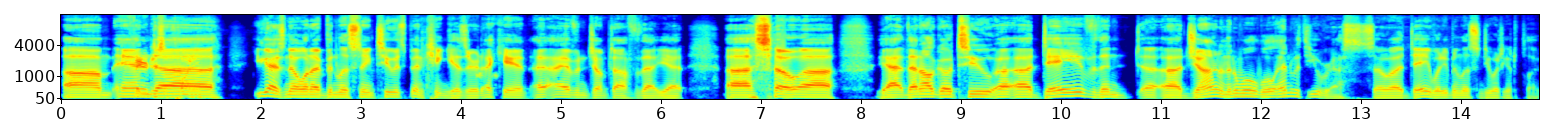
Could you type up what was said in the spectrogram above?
Um, and uh, you guys know what I've been listening to. It's been King Gizzard. I can't. I, I haven't jumped off of that yet. Uh, so uh, yeah, then I'll go to uh, uh, Dave, then uh, uh, John, and then we'll we'll end with you, Russ. So uh, Dave, what have you been listening to? What you got to plug?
